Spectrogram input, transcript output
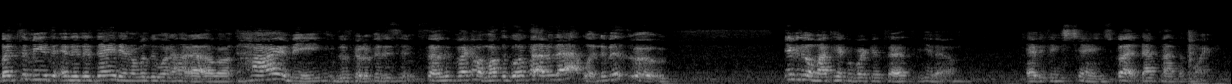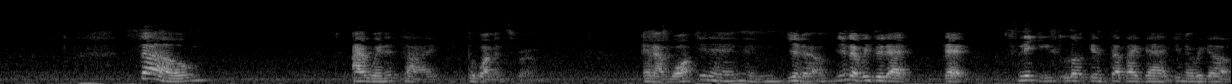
But to me, at the end of the day, they don't really want to uh, hire me. I'm just going to finish it. So it's like, oh, I'm going inside of that one, the room. Even though my paperwork it says, you know, everything's changed. But that's not the point. So I went inside the women's room. And I'm walking in and, you know, you know, we do that, that sneaky look and stuff like that. You know, we go,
